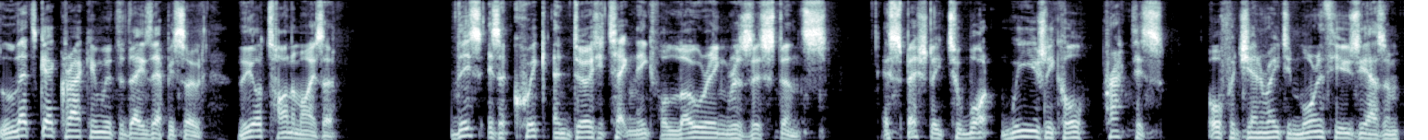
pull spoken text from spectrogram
let's get cracking with today's episode the autonomizer. This is a quick and dirty technique for lowering resistance, especially to what we usually call practice, or for generating more enthusiasm,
